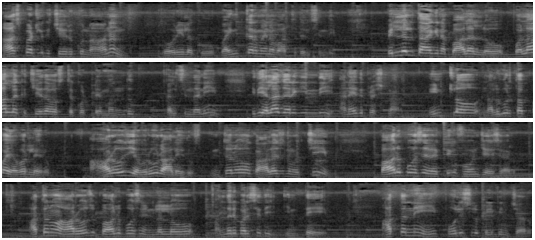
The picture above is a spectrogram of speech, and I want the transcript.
హాస్పిటల్కి చేరుకున్న ఆనంద్ గౌరీలకు భయంకరమైన వార్త తెలిసింది. పిల్లలు తాగిన పాలల్లో పొలాలకు చీదవస్త కొట్టే మందు కలిసిందని ఇది ఎలా జరిగింది అనేది ప్రశ్న. ఇంట్లో నలుగురు తప్ప ఎవరు లేరు. ఆ రోజు ఎవరూ రాలేదు. ఇంతలో ఒక ఆలోచన వచ్చి పాలు పోసే వ్యక్తికి ఫోన్ చేశారు. అతను ఆ రోజు పాలు పోసిన ఇళ్ళలో అందరి పరిస్థితి ఇంతే. అతన్ని పోలీసులు పిలిపించారు.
